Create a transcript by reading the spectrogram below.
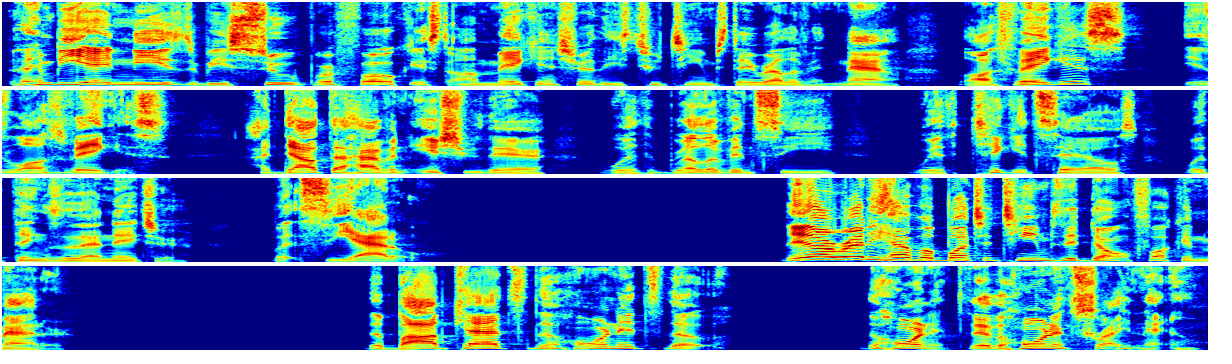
The NBA needs to be super focused on making sure these two teams stay relevant. Now, Las Vegas is Las Vegas. I doubt they'll have an issue there with relevancy, with ticket sales, with things of that nature. But Seattle, they already have a bunch of teams that don't fucking matter. The Bobcats, the Hornets, the the Hornets. They're the Hornets right now.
